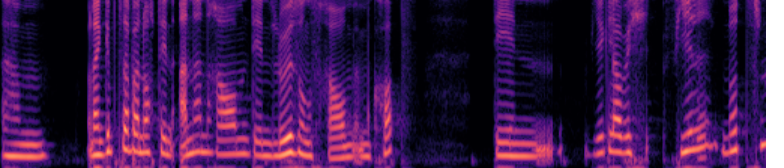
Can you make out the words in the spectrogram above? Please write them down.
Ähm, und dann gibt's aber noch den anderen Raum, den Lösungsraum im Kopf, den wir, glaube ich, viel nutzen.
